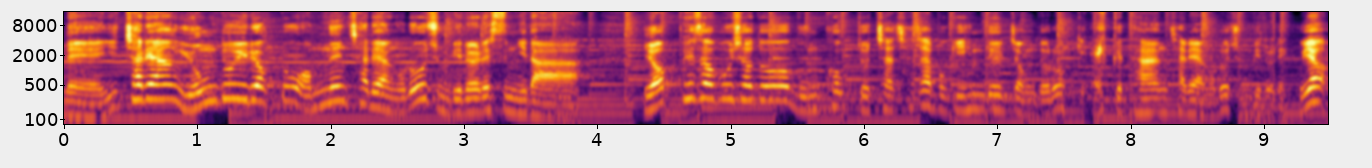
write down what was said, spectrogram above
네, 이 차량 용도 이력도 없는 차량으로 준비를 했습니다. 옆에서 보셔도 문콕조차 찾아보기 힘들 정도로 깨끗한 차량으로 준비를 했고요.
